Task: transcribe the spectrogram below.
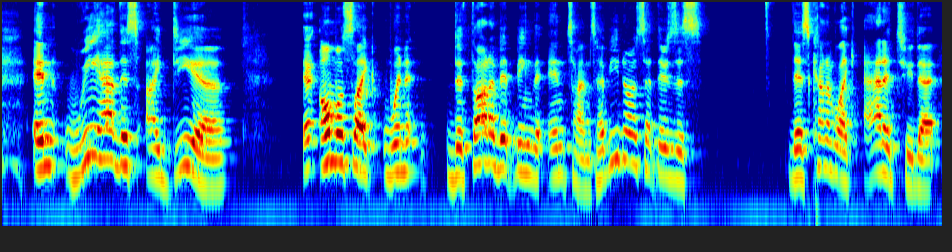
and we have this idea, eh, almost like when the thought of it being the end times. Have you noticed that there's this this kind of like attitude that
